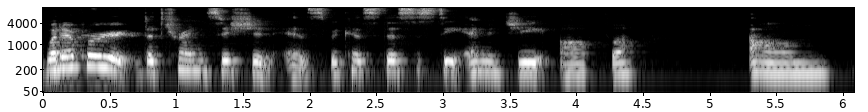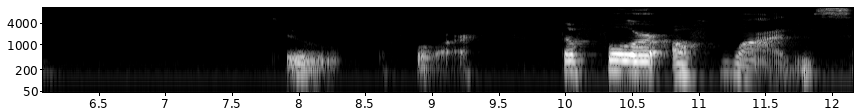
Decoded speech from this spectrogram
whatever the transition is, because this is the energy of, uh, um, two, four. The Four of Wands.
